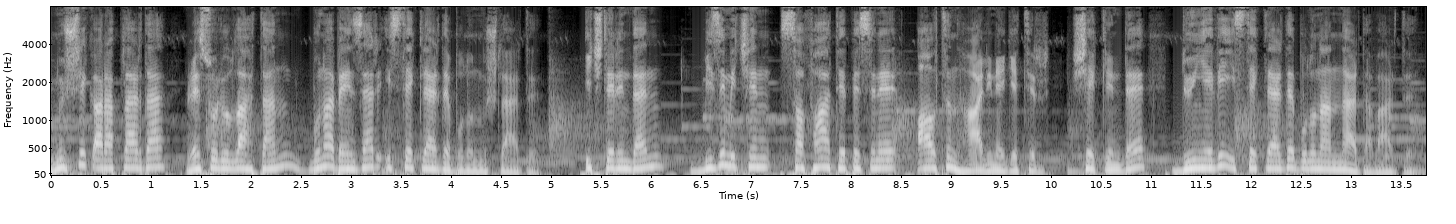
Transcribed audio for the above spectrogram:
müşrik Araplar da Resulullah'tan buna benzer isteklerde bulunmuşlardı. İçlerinden bizim için Safa tepesini altın haline getir şeklinde dünyevi isteklerde bulunanlar da vardı.''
